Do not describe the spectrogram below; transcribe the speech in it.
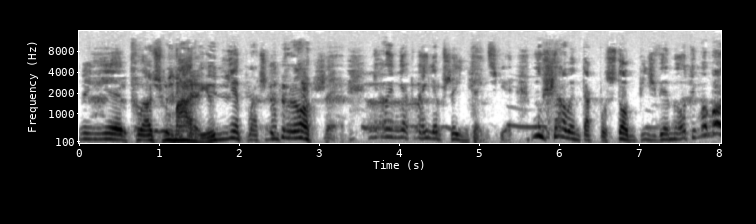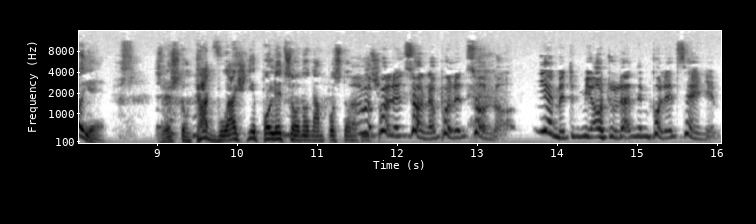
No nie płacz, Mariu, nie płacz, no proszę. Miałem jak najlepsze intencje. Musiałem tak postąpić, wiemy o tym oboje. Zresztą tak właśnie polecono nam postąpić. Polecono, polecono. Nie myt mi oczu żadnym poleceniem.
